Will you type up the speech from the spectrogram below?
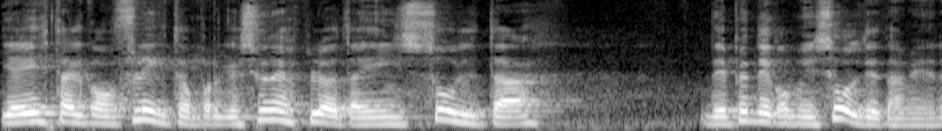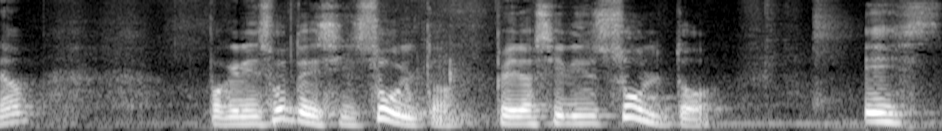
Y ahí está el conflicto, porque si uno explota e insulta, depende cómo insulte también, ¿no? Porque el insulto es insulto, pero si el insulto es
